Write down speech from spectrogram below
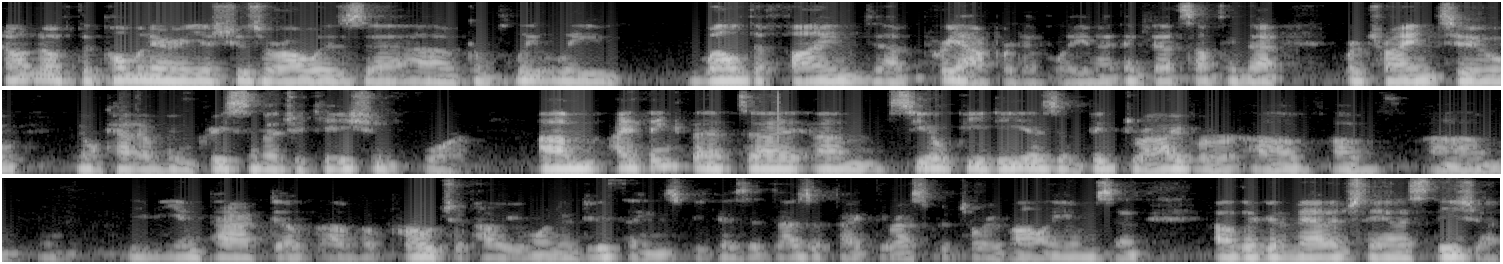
I don't know if the pulmonary issues are always uh, uh, completely well defined uh, preoperatively, and I think that's something that we're trying to you know kind of increase some education for. Um, I think that uh, um, COPD is a big driver of, of um, the impact of, of approach of how you want to do things because it does affect the respiratory volumes and how they're going to manage the anesthesia.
